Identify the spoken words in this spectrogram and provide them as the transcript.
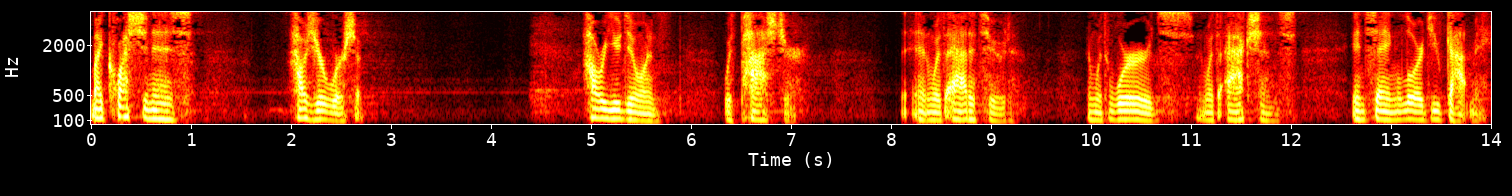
My question is, how's your worship? How are you doing with posture and with attitude and with words and with actions in saying, Lord, you've got me.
